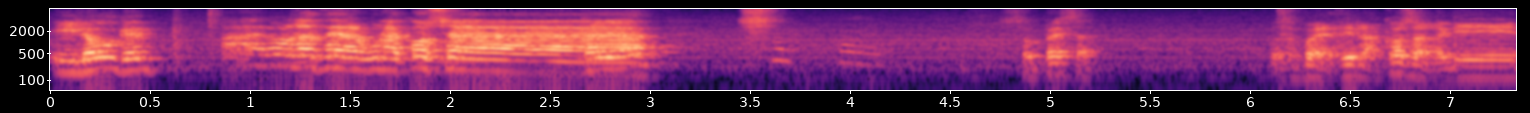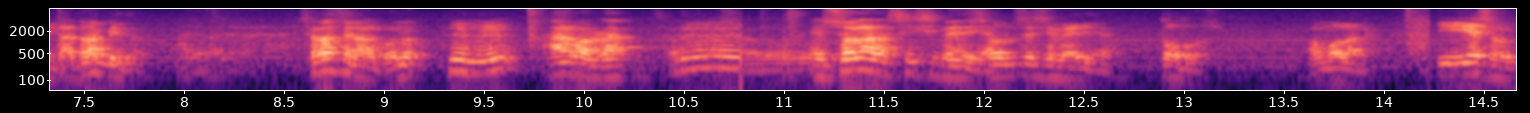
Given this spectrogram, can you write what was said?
¿Y luego qué? Ah, vamos a hacer alguna cosa... Calla. Sorpresa. No se puede decir las cosas aquí tan rápido. Vale, vale, vale. Se va a hacer algo, ¿no? Algo habrá. El sol a las seis y media. Son seis y media, todos. Va a molar. Y eso,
